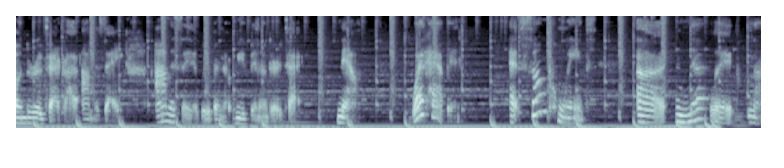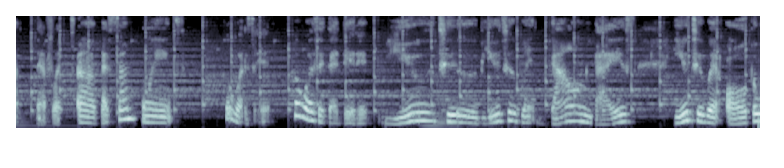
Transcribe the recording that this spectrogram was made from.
under attack. I, am gonna say, I'm gonna say that we've been we've been under attack. Now, what happened? At some point, uh, Netflix, not Netflix, uh, at some point who was it? Who was it that did it? YouTube. YouTube went down, guys. YouTube went all the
